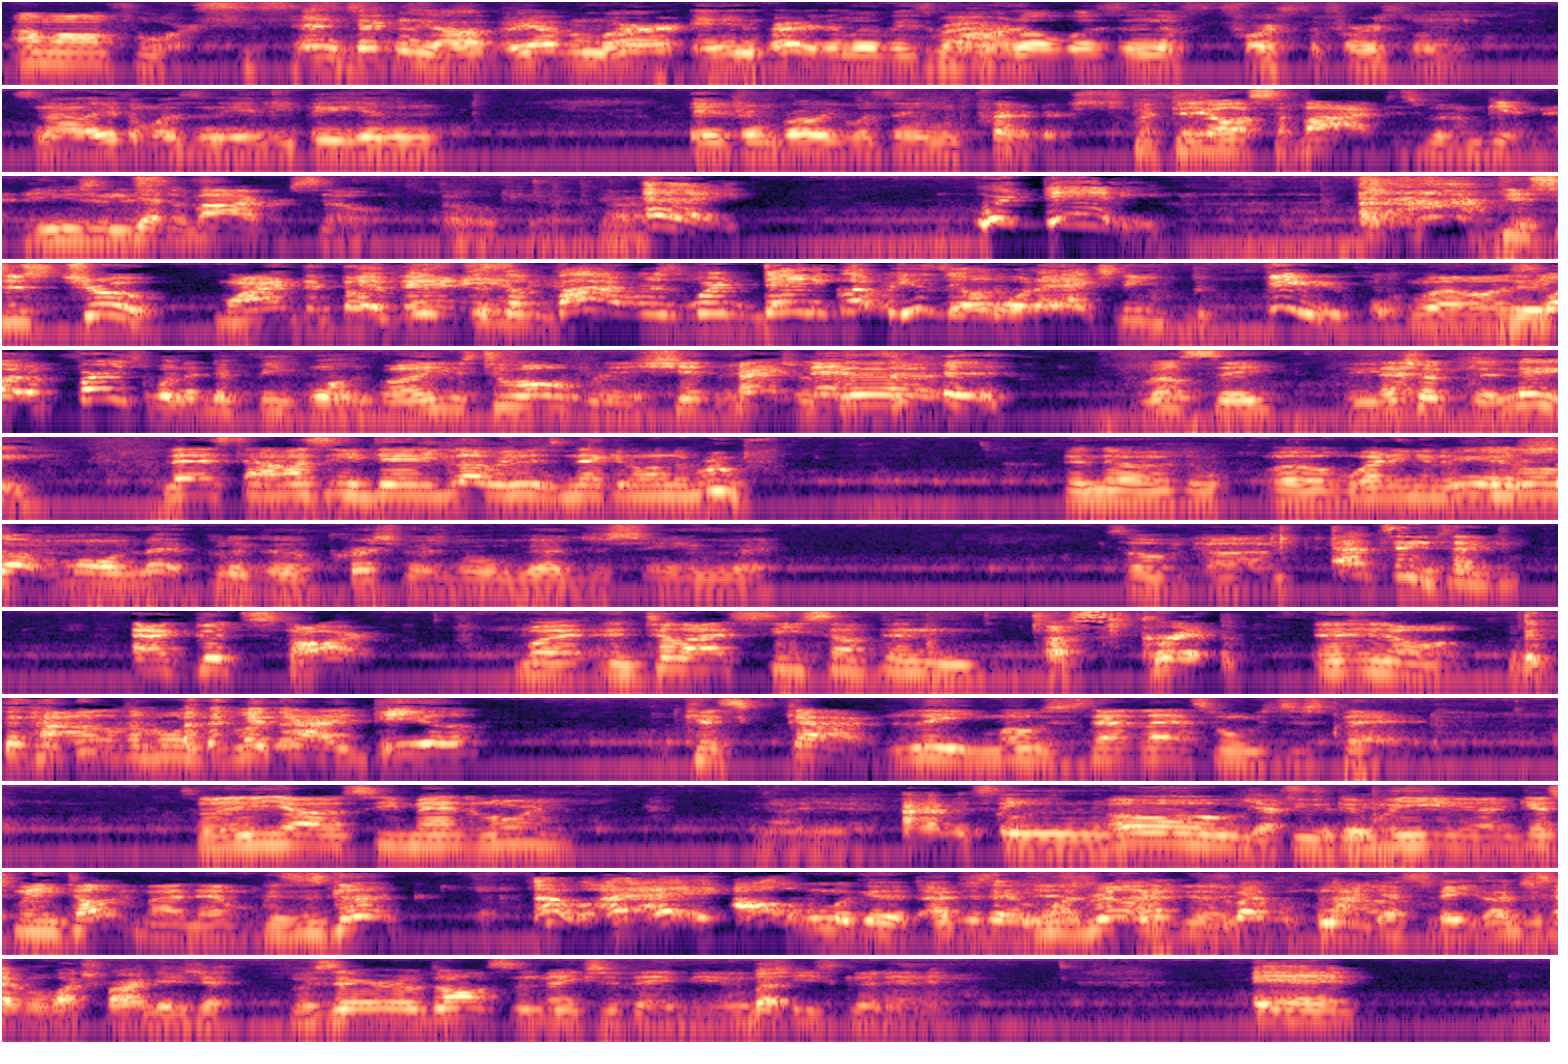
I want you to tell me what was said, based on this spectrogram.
I'm all for it. And technically, all three of them were in Predator movies. Right. Arnold was in the first, the first one. Sanaa Lathan was in AVP, and Adrien Brody was in Predators. But they all survived, is what I'm getting at. They're using the Yes. survivor, so Okay. Hey, we're Danny. this is true. Why didn't they throw If Danny it's the in there? survivors, we're Danny Glover. He's the only one that actually defeated one. Well, He's is- the first one to defeat one. Well, he was too old for this shit back then. We'll see. He That- took the knee. Last time I seen Danny Glover, he was naked on the roof. In uh, the uh, wedding and the He funeral. something on Netflix, a Christmas movie I just seen him in. So um, that seems like a good start. But until I see something, a script, you know, palatable to look An idea. Because God, Lee Moses, that last one was just bad. So any of y'all see Mandalorian? Not yet. I haven't seen. Oh, Yesterday. dude, we I guess we ain't talking about that one because it's good. Oh, I, I, all of them are good. I just haven't It's watched. really good. just- Not yesterday's. I just haven't watched Fridays yet. Rosario Dawson makes her debut. But- She's good in it. And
